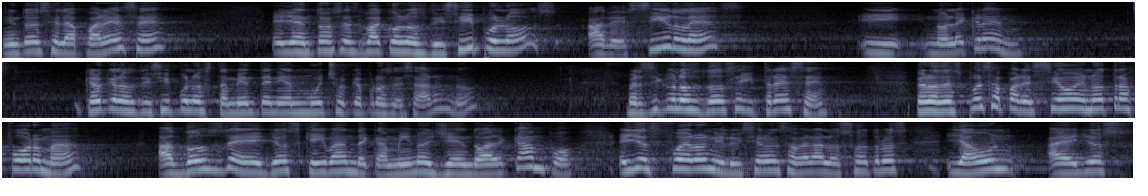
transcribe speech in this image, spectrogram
Y entonces se le aparece, ella entonces va con los discípulos a decirles y no le creen. Creo que los discípulos también tenían mucho que procesar, ¿no? Versículos 12 y 13. Pero después apareció en otra forma a dos de ellos que iban de camino yendo al campo. Ellos fueron y lo hicieron saber a los otros y aún a ellos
